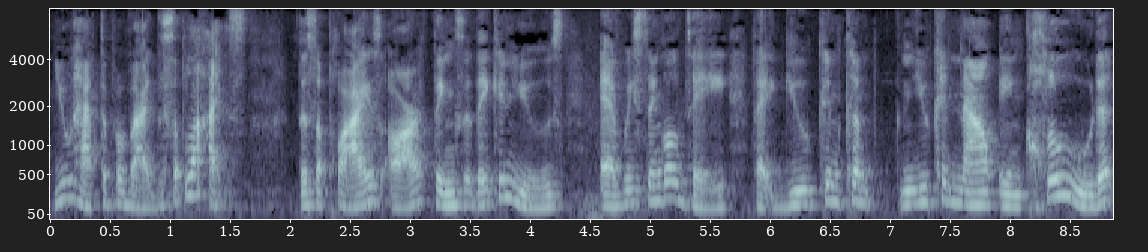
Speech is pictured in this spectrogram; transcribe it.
you have to provide the supplies. The supplies are things that they can use every single day that you can you can now include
